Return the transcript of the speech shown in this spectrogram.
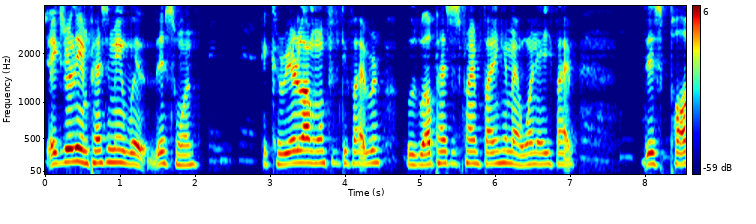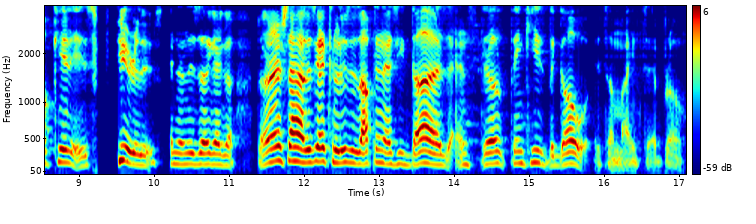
Jake's really impressing me with this one. A career long 155er who's well past his prime fighting him at 185. This Paul kid is fearless. And then this other guy go, don't understand how this guy can lose as often as he does and still think he's the GOAT. It's a mindset, bro.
